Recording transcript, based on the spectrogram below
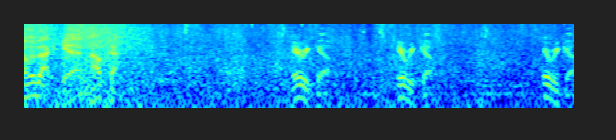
Coming back again. Okay. Here we go. Here we go. Here we go.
